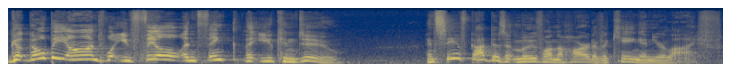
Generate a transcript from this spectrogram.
Go, go beyond what you feel and think that you can do and see if God doesn't move on the heart of a king in your life.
